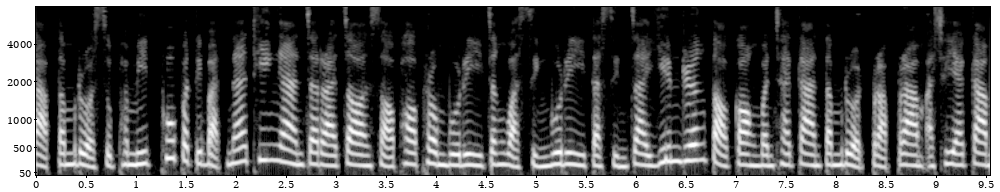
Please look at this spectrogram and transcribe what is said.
ดาบตำรวจสุภมิตร ผู้ปฏิบัติหน้าที่งานจราจรสพพรมบุรี จังหวัดสิงห์บุรี ตัดสินใจยื่นเรื่องต่อกองบัญชาการตำรวจปราบปรามอาชญากรรม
